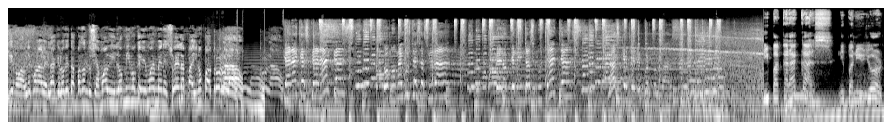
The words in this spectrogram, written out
Que nos hable con la verdad, que es lo que está pasando. Si vamos a vivir lo mismo que vimos en Venezuela, para irnos para otro lado. Caracas, Caracas, como me gusta esa ciudad. Pero qué lindas muchachas, las que tiene Puerto Ordaz. Ni pa' Caracas, ni pa' New York,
